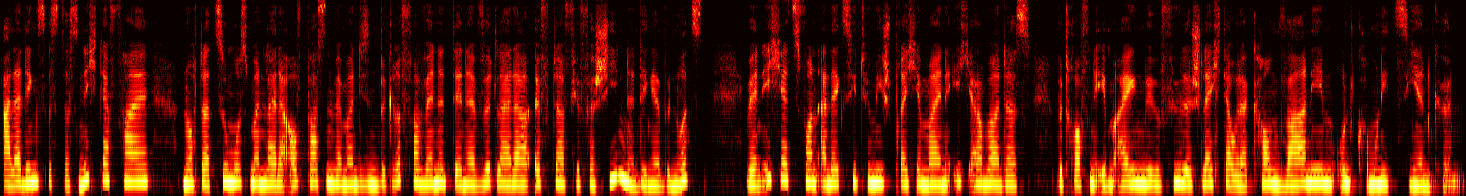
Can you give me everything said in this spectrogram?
Allerdings ist das nicht der Fall. Noch dazu muss man leider aufpassen, wenn man diesen Begriff verwendet, denn er wird leider öfter für verschiedene Dinge benutzt. Wenn ich jetzt von Alexithymie spreche, meine ich aber, dass Betroffene eben eigene Gefühle schlechter oder kaum wahrnehmen und kommunizieren können.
